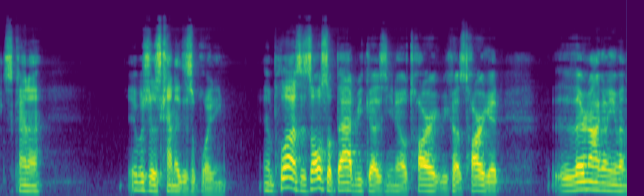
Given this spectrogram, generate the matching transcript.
it's kind of it was just kind of disappointing. And plus, it's also bad because you know Target because Target, they're not gonna even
